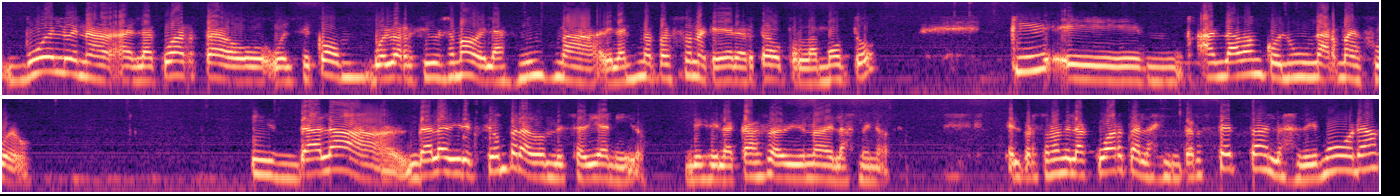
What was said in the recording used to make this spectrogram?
vuelven a, la cuarta o, el SECOM, vuelve a recibir un llamado de la misma, de la misma persona que había alertado por la moto, que eh, andaban con un arma de fuego. Y da la, da la dirección para donde se habían ido, desde la casa de una de las menores. El personal de la cuarta las intercepta, las demora,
